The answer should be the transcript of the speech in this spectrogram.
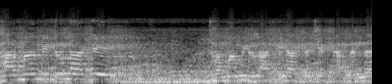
ਥਰਮਾਮੀਟਰ ਲਾ ਕੇ, ਥਰਮਾਮੀਟਰ ਲਾ ਕੇ ਡਾਕਟਰ ਚੈੱਕ ਕਰ ਲੈਂਦਾ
